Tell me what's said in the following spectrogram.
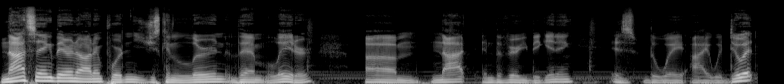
Not saying they're not important. You just can learn them later. Um, not in the very beginning is the way I would do it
